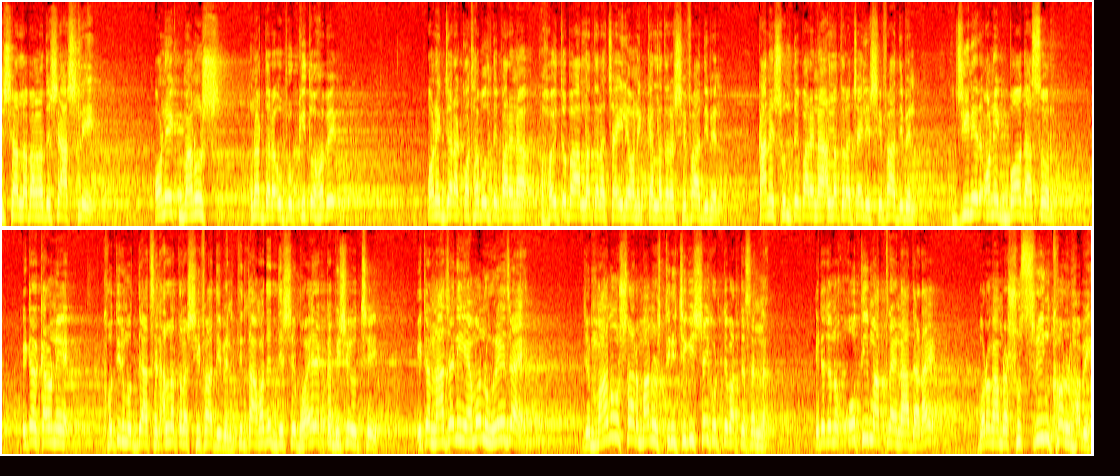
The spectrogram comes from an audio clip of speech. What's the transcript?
ইনশাল্লাহ বাংলাদেশে আসলে অনেক মানুষ ওনার দ্বারা উপকৃত হবে। অনেক যারা কথা বলতে পারে না হয়তো বা আল্লাহ তালা চাইলে অনেককে আল্লাহ তালা শেফা দিবেন। কানে শুনতে পারে না, আল্লাহ তালা চাইলে শিফা দিবেন। জিনের অনেক বদ আসর, এটার কারণে ক্ষতির মধ্যে আছেন, আল্লাহ তালা শিফা দিবেন। কিন্তু আমাদের দেশে ভয়ের একটা বিষয় হচ্ছে, এটা না জানি এমন হয়ে যায় যে মানুষ আর মানুষ তিনি চিকিৎসাই করতে পারতেছেন না। এটা যেন অতিমাত্রায় না দাঁড়ায়, বরং আমরা সুশৃঙ্খলভাবে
